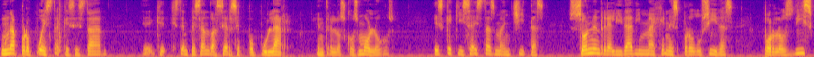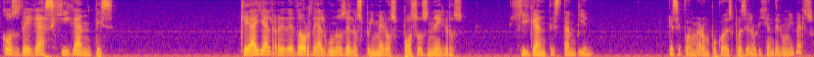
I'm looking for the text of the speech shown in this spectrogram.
una propuesta que se está eh, que, está empezando a hacerse popular entre los cosmólogos es que quizá estas manchitas son en realidad imágenes producidas por los discos de gas gigantes que hay alrededor de algunos de los primeros pozos negros gigantes también que se formaron poco después del origen del universo.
